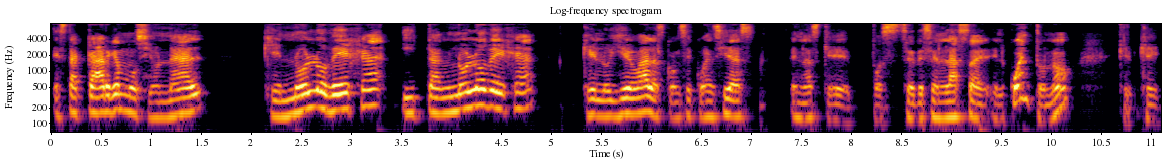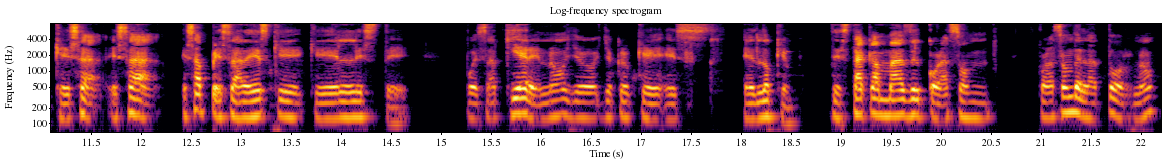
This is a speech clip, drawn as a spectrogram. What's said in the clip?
esta carga emocional que no lo deja y tan no lo deja que lo lleva a las consecuencias en las que pues se desenlaza el cuento, ¿no? Que, que, esa, esa, esa pesadez que, que él, este, pues adquiere, ¿no? Yo, yo creo que es, es lo que destaca más del corazón, corazón del actor, ¿no?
